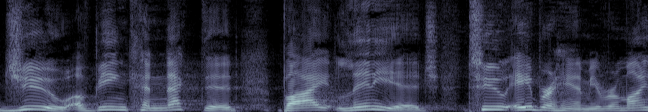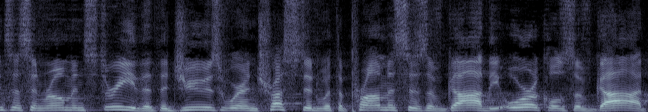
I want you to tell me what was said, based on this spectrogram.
Jew, of being connected by lineage to Abraham. He reminds us in Romans 3 that the Jews were entrusted with the promises of God, the oracles of God.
